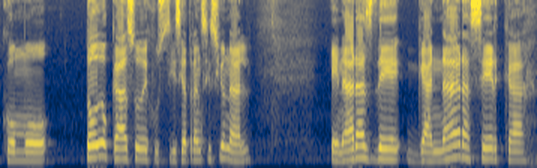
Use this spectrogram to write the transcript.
como todo caso de justicia transicional, en aras de ganar acerca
